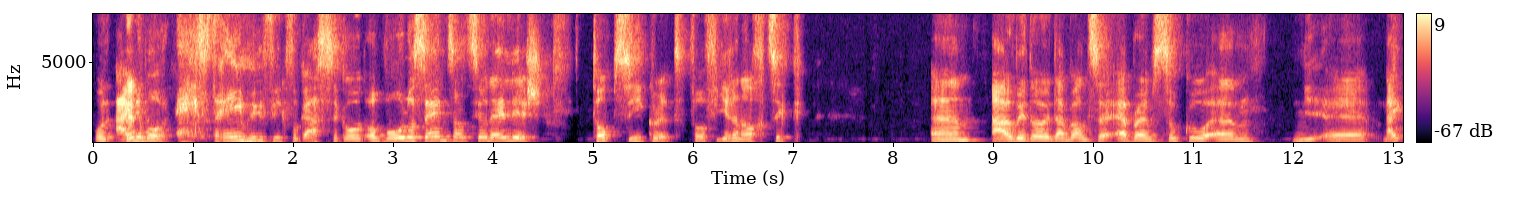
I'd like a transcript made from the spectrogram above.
Und einer, der extrem häufig vergessen geht, obwohl er sensationell ist, Top Secret von 84. Ähm, auch wieder in dem ganzen Abrams Zuko. Ähm, äh, nein,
